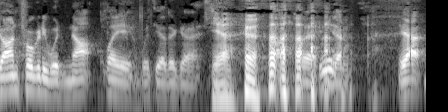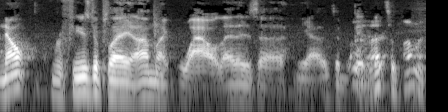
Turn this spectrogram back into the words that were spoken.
John Fogerty would not play with the other guys. Yeah. yeah. Yeah. No, refused to play. I'm like, wow, that is a yeah, that's a bit. Oh, that's a bummer.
